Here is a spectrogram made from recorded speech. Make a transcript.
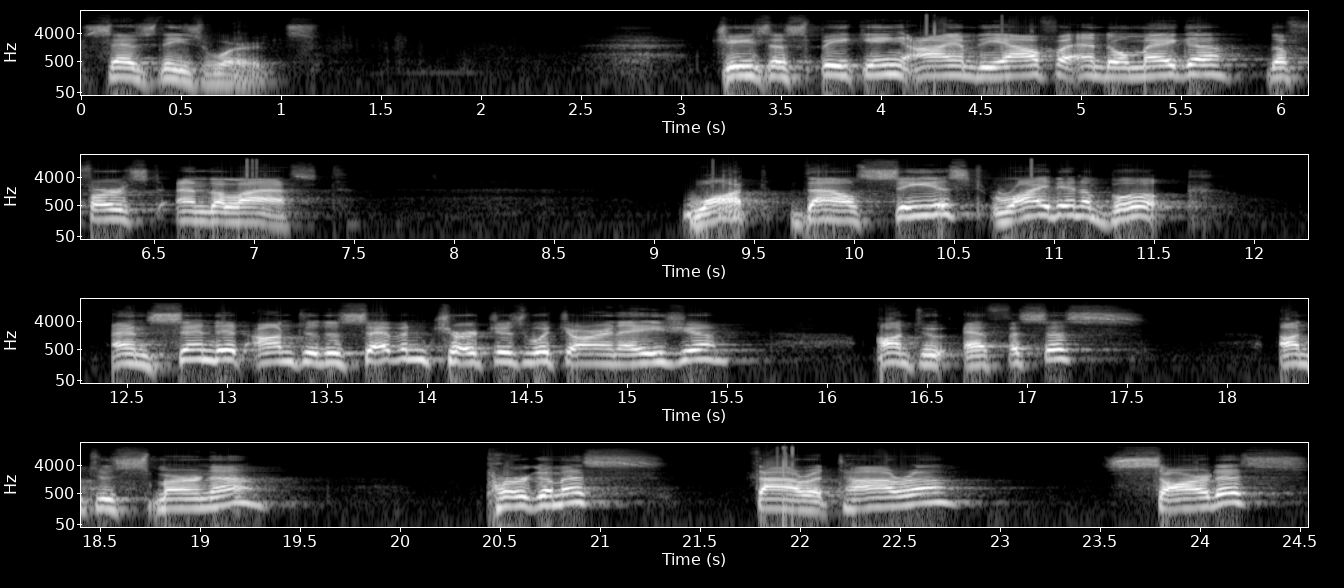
says these words Jesus speaking, I am the Alpha and Omega, the first and the last. What thou seest, write in a book and send it unto the seven churches which are in Asia, unto Ephesus, unto Smyrna, Pergamos, Thyatira, Sardis,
